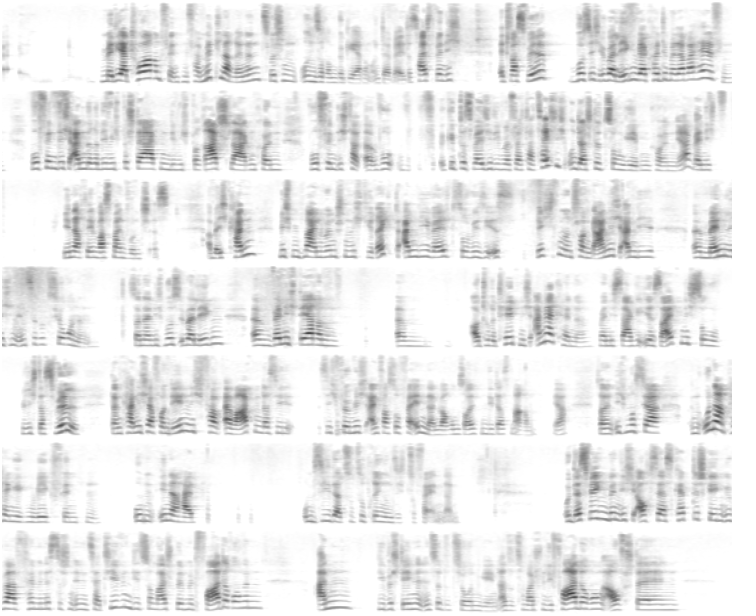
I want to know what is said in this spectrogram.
Mediatoren finden, Vermittlerinnen zwischen unserem Begehren und der Welt. Das heißt, wenn ich etwas will, muss ich überlegen, wer könnte mir dabei helfen? Wo finde ich andere, die mich bestärken, die mich beratschlagen können? Wo finde ich, äh, wo, gibt es welche, die mir vielleicht tatsächlich Unterstützung geben können? Ja, wenn ich, je nachdem, was mein Wunsch ist. Aber ich kann mich mit meinen Wünschen nicht direkt an die Welt, so wie sie ist, richten und schon gar nicht an die äh, männlichen Institutionen, sondern ich muss überlegen, wenn ich deren ähm, Autorität nicht anerkenne, wenn ich sage, ihr seid nicht so, wie ich das will, dann kann ich ja von denen nicht erwarten, dass sie sich für mich einfach so verändern. Warum sollten die das machen? Ja? Sondern ich muss ja einen unabhängigen Weg finden, um innerhalb, um sie dazu zu bringen, sich zu verändern. Und deswegen bin ich auch sehr skeptisch gegenüber feministischen Initiativen, die zum Beispiel mit Forderungen an die bestehenden Institutionen gehen. Also zum Beispiel die Forderung aufstellen,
